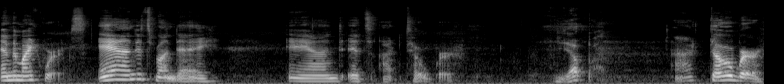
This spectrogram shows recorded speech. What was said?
And the mic works. And it's Monday. And it's October. Yep. October.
